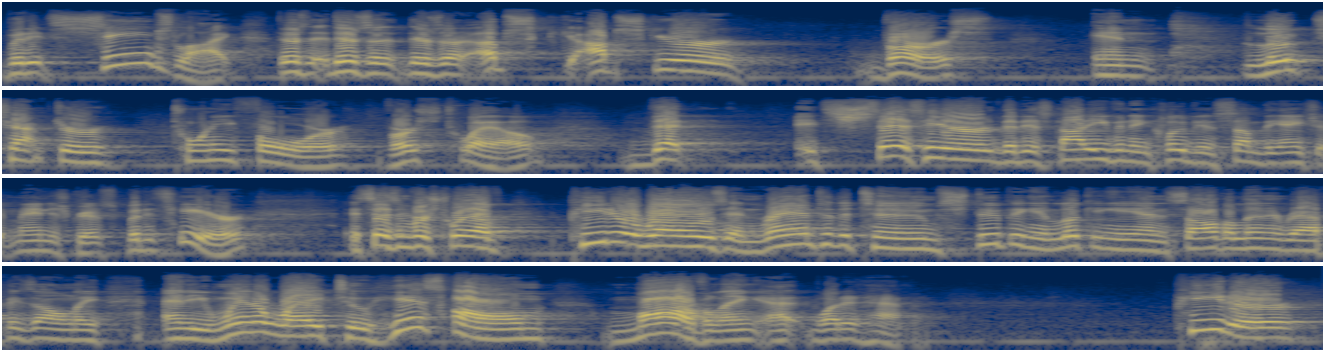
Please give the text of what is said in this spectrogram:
but it seems like there's, there's, a, there's an obscure verse in Luke chapter 24, verse 12, that it says here that it's not even included in some of the ancient manuscripts, but it's here. It says in verse 12, Peter arose and ran to the tomb, stooping and looking in, and saw the linen wrappings only, and he went away to his home, marveling at what had happened. Peter,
